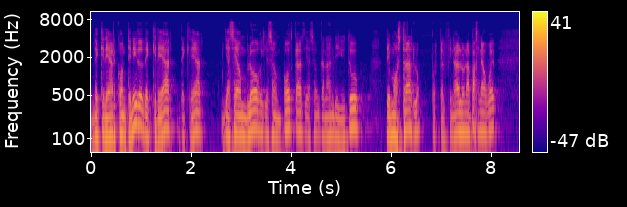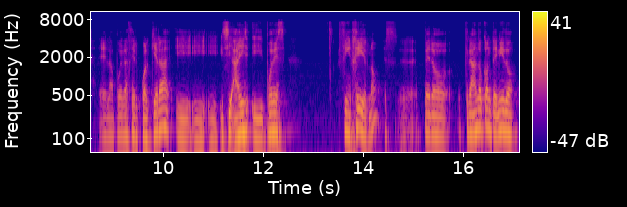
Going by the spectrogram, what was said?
de crear contenido, de crear, de crear ya sea un blog, ya sea un podcast, ya sea un canal de YouTube, de mostrarlo, porque al final una página web eh, la puede hacer cualquiera y, y, ahí y puedes fingir, ¿no? Eh, pero creando contenido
